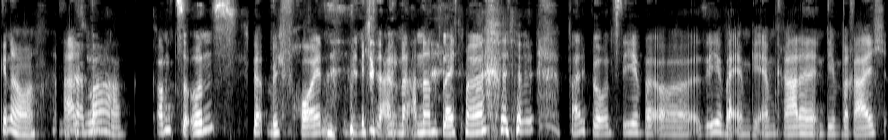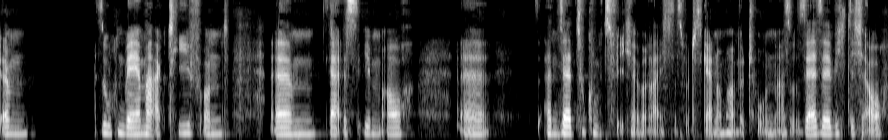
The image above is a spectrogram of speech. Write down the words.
Genau. Also Wunderbar. kommt zu uns. Ich würde mich freuen, wenn ich den einen oder anderen vielleicht mal bald bei uns sehe, bei, äh, sehe bei MGM. Gerade in dem Bereich ähm, suchen wir ja immer aktiv und ähm, ja, ist eben auch äh, ein sehr zukunftsfähiger Bereich. Das würde ich gerne nochmal betonen. Also sehr, sehr wichtig auch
